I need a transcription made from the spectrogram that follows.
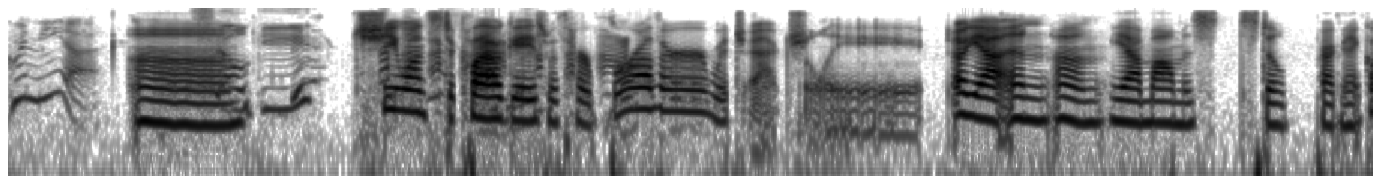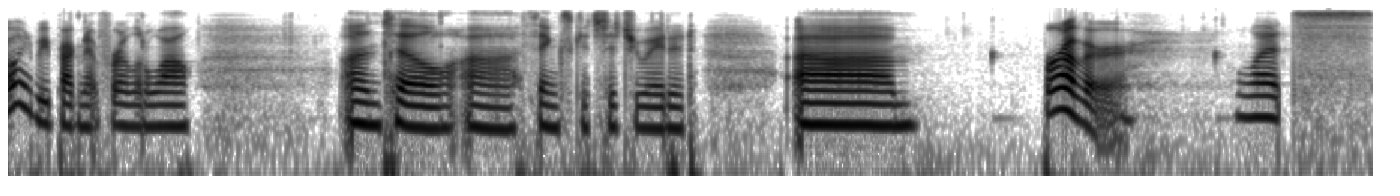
Guinea. Um, she wants to cloud gaze with her brother, which actually, oh yeah, and um, yeah, mom is still pregnant, going to be pregnant for a little while until uh things get situated. Um, brother, let's.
